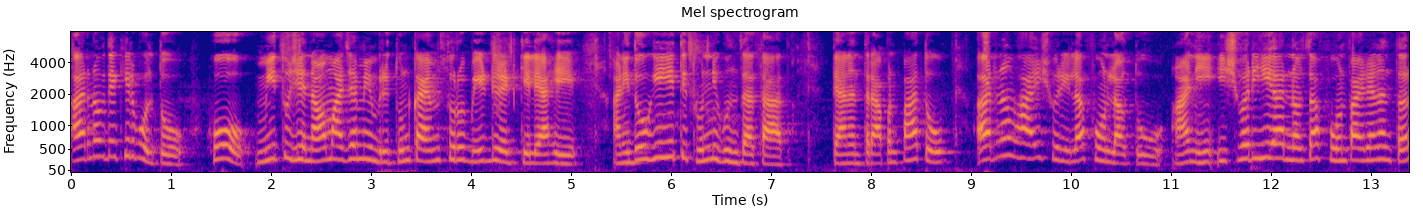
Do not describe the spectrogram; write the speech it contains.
अर्णव देखील बोलतो हो मी तुझे नाव माझ्या मेमरीतून कायमस्वरूपी डिलीट केले आहे. आणि दोघेही तिथून निघून जातात. त्यानंतर आपण पाहतो अर्णव हा ईश्वरीला फोन लावतो आणि ईश्वरी ही अर्णवचा फोन पाहिल्यानंतर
